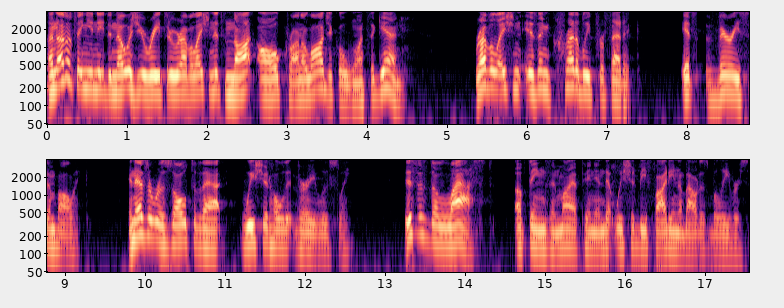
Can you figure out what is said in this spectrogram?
Another thing you need to know as you read through Revelation, it's not all chronological once again. Revelation is incredibly prophetic, it's very symbolic. And as a result of that, we should hold it very loosely. This is the last of things, in my opinion, that we should be fighting about as believers.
